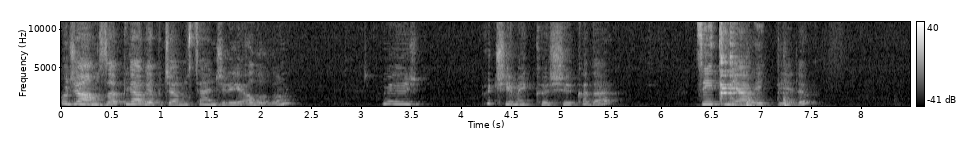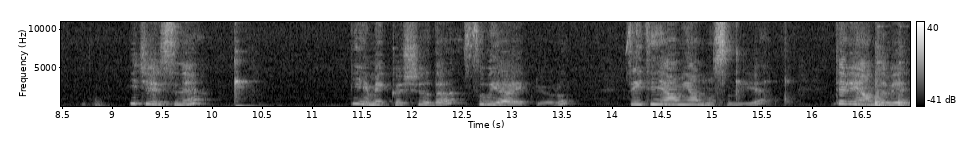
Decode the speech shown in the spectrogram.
Ocağımıza pilav yapacağımız tencereyi alalım. Ve 3 yemek kaşığı kadar zeytinyağı ekleyelim. İçerisine bir yemek kaşığı da sıvı yağ ekliyorum. Zeytinyağım yanmasın diye. Tereyağında ve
